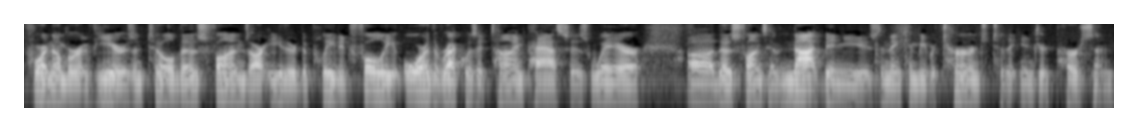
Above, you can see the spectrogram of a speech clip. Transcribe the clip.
for a number of years until those funds are either depleted fully or the requisite time passes where uh, those funds have not been used and then can be returned to the injured person.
